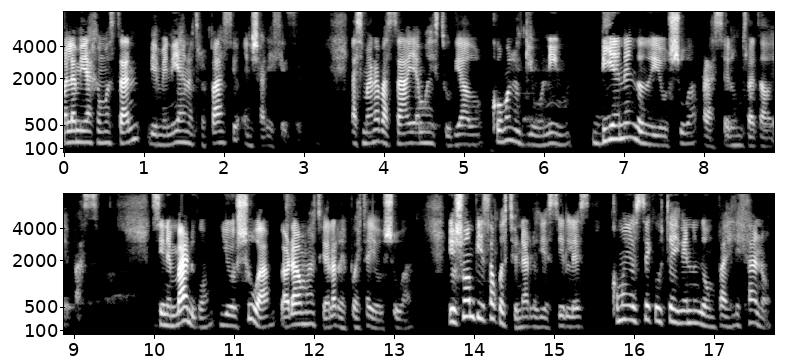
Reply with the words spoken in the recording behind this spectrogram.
Hola amigas, ¿cómo están? Bienvenidas a nuestro espacio en Shari Gesed. La semana pasada habíamos estudiado cómo los Gibonim vienen donde Yoshua para hacer un tratado de paz. Sin embargo, Yoshua, ahora vamos a estudiar la respuesta de Yoshua. Yoshua empieza a cuestionarlos y decirles, ¿cómo yo sé que ustedes vienen de un país lejano?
